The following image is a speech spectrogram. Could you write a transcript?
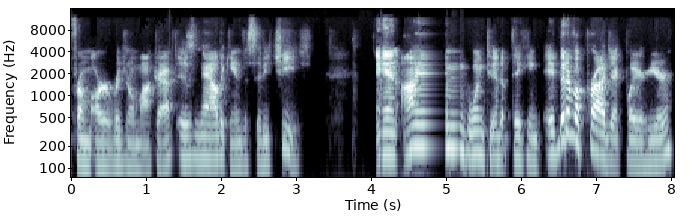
from our original mock draft is now the Kansas City Chiefs. And I am going to end up taking a bit of a project player here,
